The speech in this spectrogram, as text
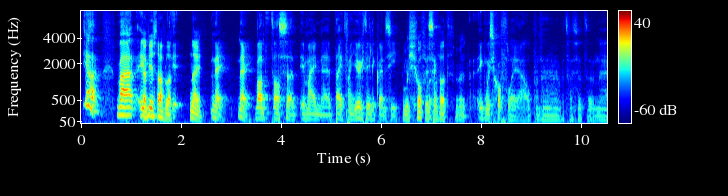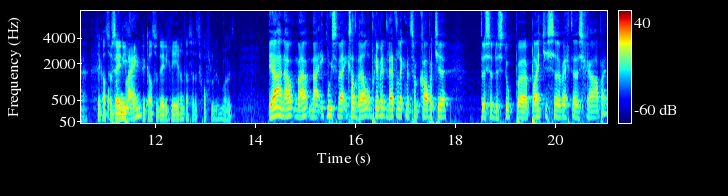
Ja, maar... ik- Heb je een strafblad? Nee, Nee, nee, want het was eh, in mijn eh, tijd van jeugddelinquentie. dan moest je schoffelen Dus, of wat? Ik moest schoffelen, ja, op een, eh, wat was het, een... Vind ik altijd, zo, zo'n deni- plein? vind ik altijd zo denigrerend als ze dat schoffelen doen, maar goed. Ja, nou, maar, maar ik, moest wel, ik zat wel op een gegeven moment letterlijk met zo'n krabbetje tussen de stoep eh, plantjes eh, weg te schrapen.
